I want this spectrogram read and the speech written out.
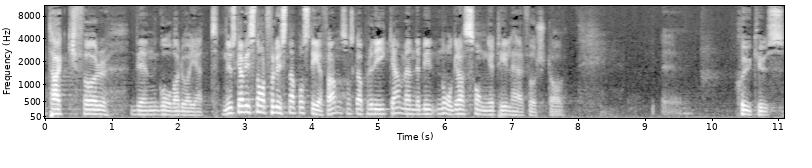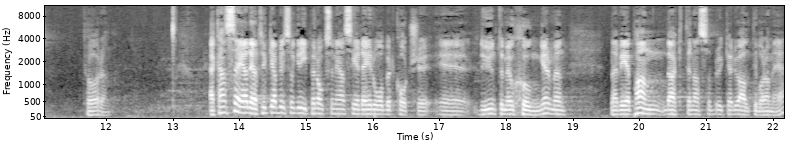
Varmt tack för den gåva du har gett. Nu ska vi snart få lyssna på Stefan som ska predika, men det blir några sånger till här först av eh, sjukhuskören. Jag kan säga det, jag tycker jag blir så gripen också när jag ser dig Robert Kortse. Eh, du är ju inte med och sjunger, men när vi är på andakterna så brukar du alltid vara med.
